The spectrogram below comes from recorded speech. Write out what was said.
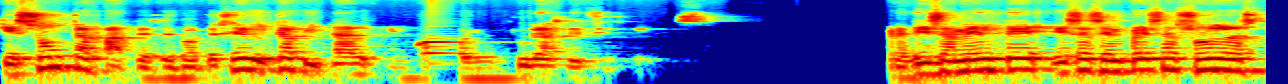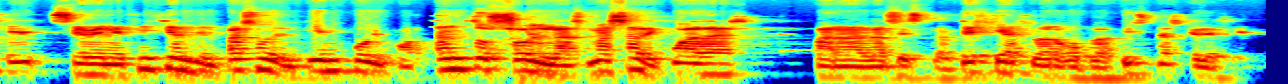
que son capaces de proteger el capital en coyunturas difíciles. Precisamente esas empresas son las que se benefician del paso del tiempo y por tanto son las más adecuadas para las estrategias largoplacistas que defienden.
